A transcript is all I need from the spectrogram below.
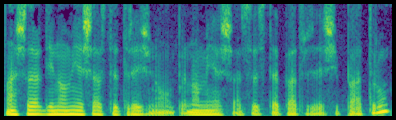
așadar din 1639 până 1644.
